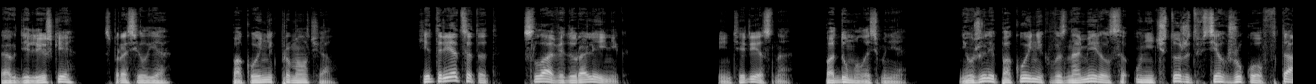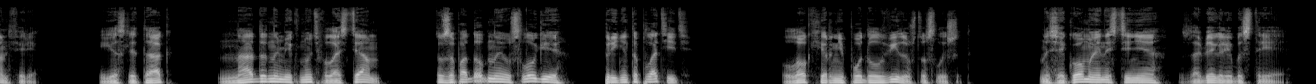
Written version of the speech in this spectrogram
«Как делишки?» — спросил я. Покойник промолчал. «Хитрец этот, Славе дуралейник». «Интересно», — подумалось мне, неужели покойник вознамерился уничтожить всех жуков в Танфере? Если так, надо намекнуть властям, что за подобные услуги принято платить. Локхер не подал виду, что слышит. Насекомые на стене забегали быстрее.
